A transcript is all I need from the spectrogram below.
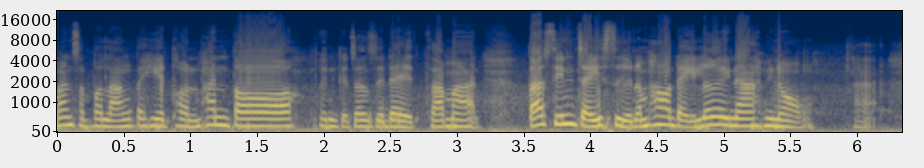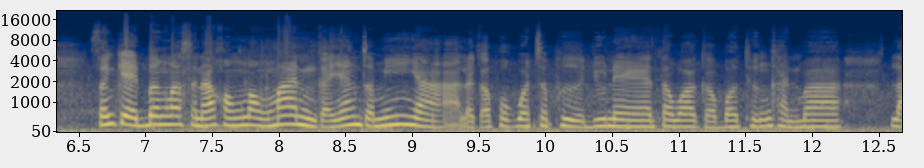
มันสำปะหลังไปเฮ็ดถอนพันธุ์ต่อเพิ่นก็จังสิได้สามารถตัดสินใจซื้อน้ำเฮาได้เลยนะพี่น้องค่ะ สังเกตเบื้องลักษณะของหลองมันก็ยังจะมีหญ้าแล้วก็พวกวัชพืชอยู่แน่แต่ว่าก็บ่ถึงขันว่าหล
